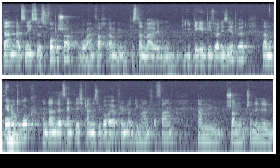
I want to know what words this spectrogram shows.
dann als nächstes Photoshop, wo einfach ähm, das dann mal in die Idee visualisiert wird, dann genau. Probedruck genau. und dann letztendlich kann das über euer Print-on-Demand-Verfahren ähm, schon, schon in den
